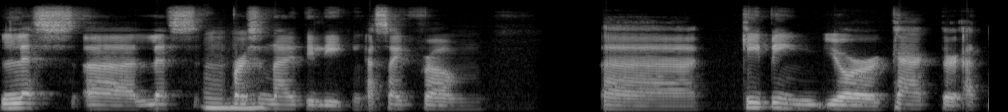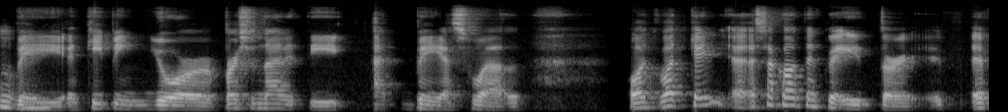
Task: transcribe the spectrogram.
less uh less mm-hmm, personality leaking, aside from uh keeping your character at mm-mm, bay and keeping your personality at bay as well. What what can as a content creator, if if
